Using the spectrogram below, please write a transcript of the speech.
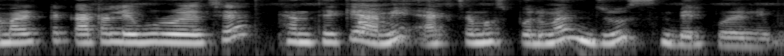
আমার একটা কাটা লেবু রয়েছে, এখান থেকে আমি এক চামচ পরিমাণ জুস বের করে নেব।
